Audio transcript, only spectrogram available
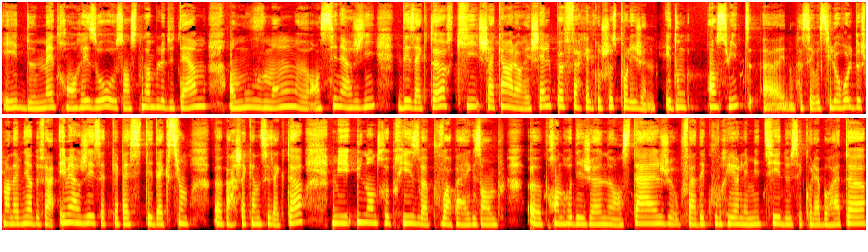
et de mettre en réseau au sens noble du terme, en mouvement, en synergie des acteurs qui chacun à leur échelle peuvent faire quelque chose pour les jeunes. Et donc Ensuite, euh, et donc c'est aussi le rôle de Chemin d'avenir de faire émerger cette capacité d'action euh, par chacun de ces acteurs. Mais une entreprise va pouvoir, par exemple, euh, prendre des jeunes en stage ou faire découvrir les métiers de ses collaborateurs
